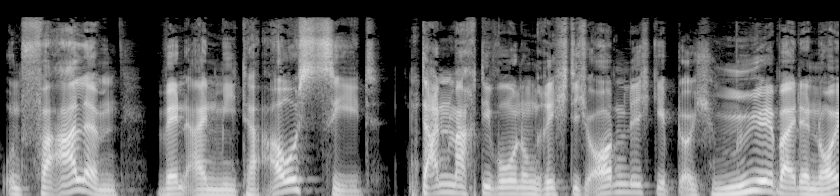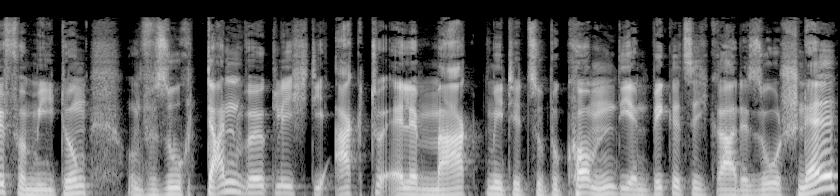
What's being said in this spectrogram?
und vor allem, wenn ein Mieter auszieht, dann macht die Wohnung richtig ordentlich, gebt euch Mühe bei der Neuvermietung und versucht dann wirklich die aktuelle Marktmiete zu bekommen. Die entwickelt sich gerade so schnell.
